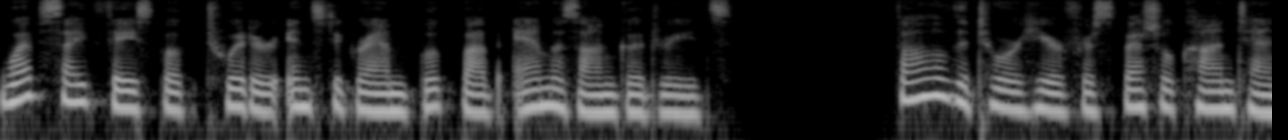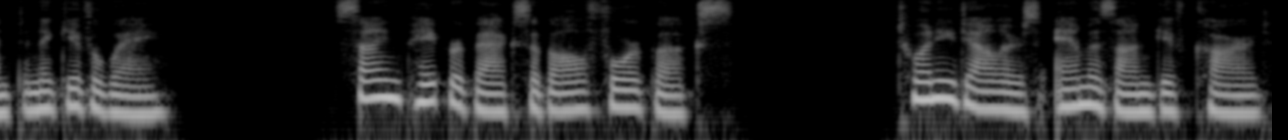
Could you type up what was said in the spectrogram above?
Website Facebook, Twitter, Instagram, BookBub, Amazon, Goodreads. Follow the tour here for special content and a giveaway. Signed paperbacks of all four books. $20 Amazon gift card.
